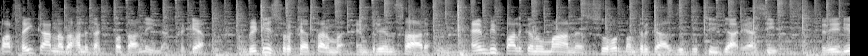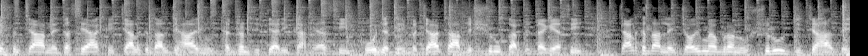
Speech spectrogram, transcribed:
ਪਰ ਸਹੀ ਕਾਰਨਾਂ ਦਾ ਹਾਲੇ ਤੱਕ ਪਤਾ ਨਹੀਂ ਲੱਗ ਸਕਿਆ। ਬ੍ਰਿਟਿਸ਼ ਸੁਰੱਖਿਆ ਧਰਮ ਐਮਬਰੀ ਅਨੁਸਾਰ ਐਮਬੀ ਪਾਲਕ ਅਨੁਮਾਨ ਸੋਹਰ ਬੰਦਰਗਾਹ ਜਿਬੂਤੀ ਜਾ ਰਿਹਾ ਸੀ। ਰੇਡੀਓ ਸੰਚਾਰ ਨੇ ਦੱਸਿਆ ਕਿ ਚਾਲਕ ਦਲ ਜਹਾਜ਼ ਨੂੰ ਛੱਡਣ ਦੀ ਤਿਆਰੀ ਕਰ ਰਿਹਾ ਸੀ। ਖੋਜ ਅਤੇ ਬਚਾਅ ਕਾਰਜ ਸ਼ੁਰੂ ਕਰ ਦਿੱਤਾ ਗਿਆ ਸੀ। ਚਾਲਕ ਦਲ ਦੇ 24 ਮੈਂਬਰਾਂ ਨੂੰ ਸ਼ੁਰੂ ਜਹਾਜ਼ ਤੇ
